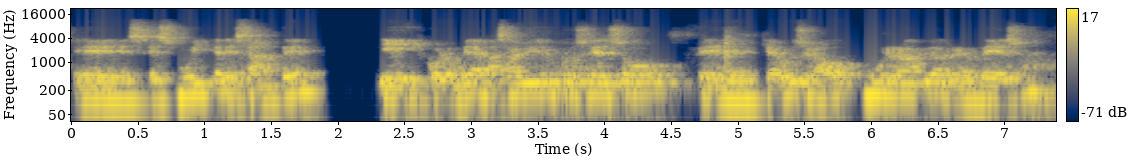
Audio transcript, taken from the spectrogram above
es, es muy interesante y, Colombia además ha vivido un proceso eh, que ha evolucionado muy rápido alrededor de eso.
